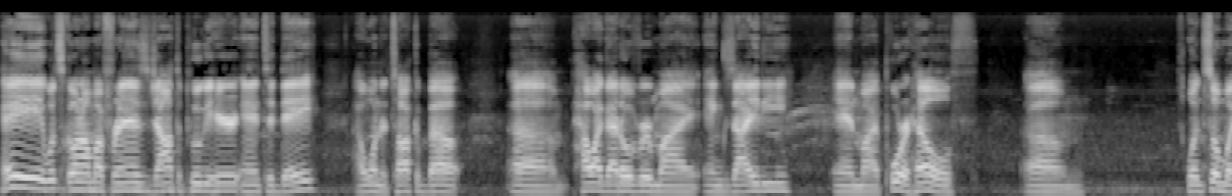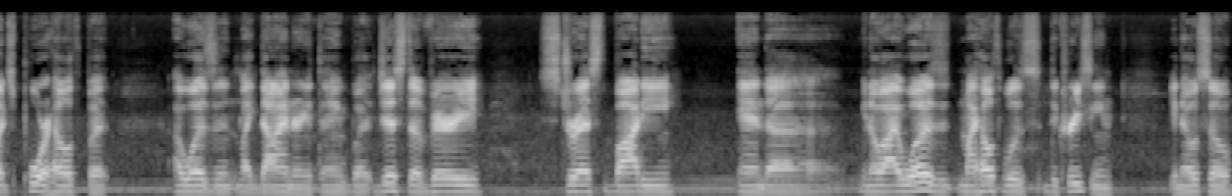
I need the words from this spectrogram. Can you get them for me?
Hey, what's going on, my friends? Jonathan Puga here, and today I want to talk about um, how I got over my anxiety and my poor health. Um, wasn't so much poor health, but I wasn't like dying or anything, but just a very stressed body, and uh, you know, I was my health was decreasing, you know, so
